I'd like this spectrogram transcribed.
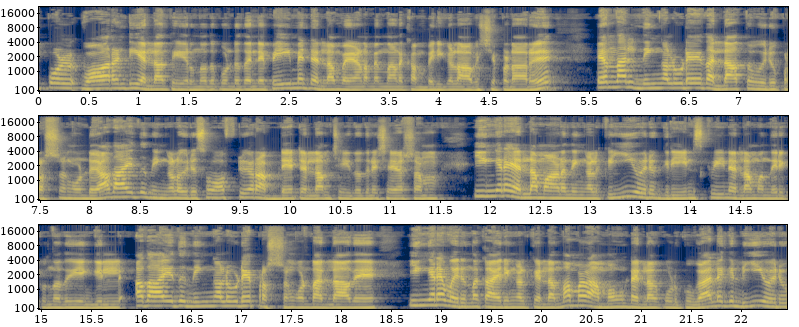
ഇപ്പോൾ വാറണ്ടി എല്ലാം തീർന്നത് കൊണ്ട് തന്നെ പേയ്മെന്റ് എല്ലാം വേണമെന്നാണ് കമ്പനികൾ ആവശ്യപ്പെടാറ്. എന്നാൽ നിങ്ങളുടേതല്ലാത്ത ഒരു പ്രശ്നം കൊണ്ട് അതായത് നിങ്ങൾ ഒരു സോഫ്റ്റ്വെയർ അപ്ഡേറ്റ് എല്ലാം ചെയ്തതിന് ശേഷം ഇങ്ങനെയെല്ലാമാണ് നിങ്ങൾക്ക് ഈ ഒരു ഗ്രീൻ സ്ക്രീൻ എല്ലാം വന്നിരിക്കുന്നത് എങ്കിൽ അതായത് നിങ്ങളുടെ പ്രശ്നം കൊണ്ടല്ലാതെ ഇങ്ങനെ വരുന്ന കാര്യങ്ങൾക്കെല്ലാം നമ്മൾ അമൗണ്ട് എല്ലാം കൊടുക്കുക അല്ലെങ്കിൽ ഈ ഒരു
